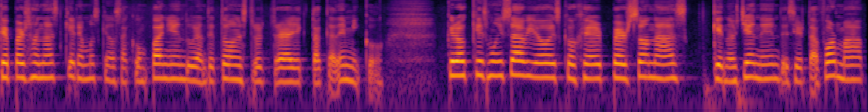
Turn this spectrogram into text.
qué personas queremos que nos acompañen durante todo nuestro trayecto académico. Creo que es muy sabio escoger personas que nos llenen de cierta forma,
